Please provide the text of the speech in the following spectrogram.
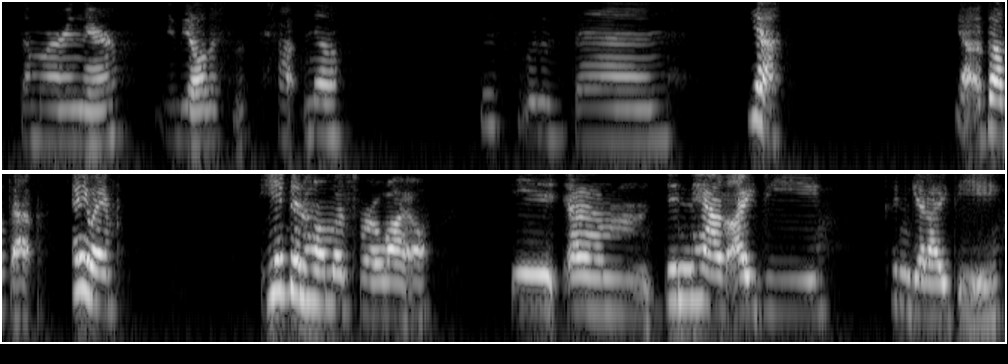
somewhere in there maybe all this was ha- no this would have been yeah yeah, about that. Anyway, he had been homeless for a while. He um, didn't have ID, couldn't get ID,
